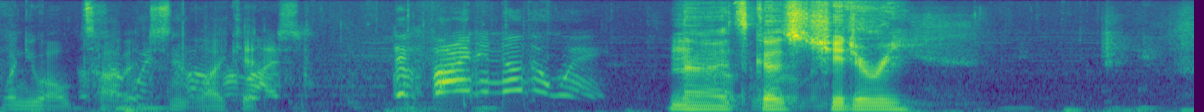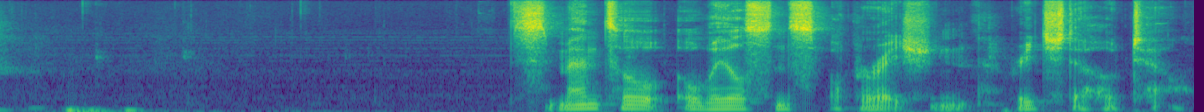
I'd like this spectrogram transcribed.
When you alt tab, it doesn't like it. Then find another way. No, it goes jittery. Dismantle Wilson's operation. Reach the hotel.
